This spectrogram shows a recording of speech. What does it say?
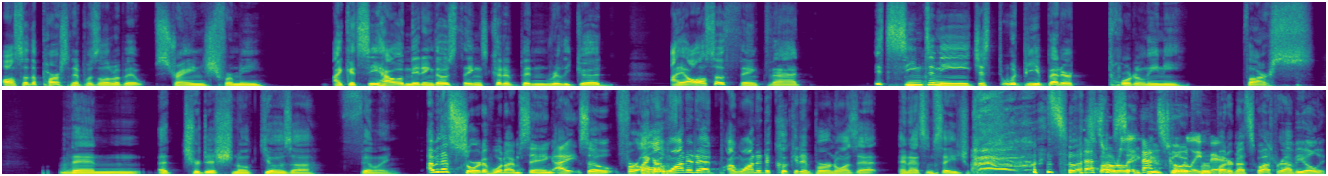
Also, the parsnip was a little bit strange for me. I could see how omitting those things could have been really good. I also think that it seemed to me just would be a better tortellini farce than a traditional gyoza filling. I mean, that's sort of what I'm saying. I so for Like all I of- wanted to I wanted to cook it in beurre noisette and add some sage. so that's, That's totally- that's he was going totally for fair. butternut squash ravioli.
